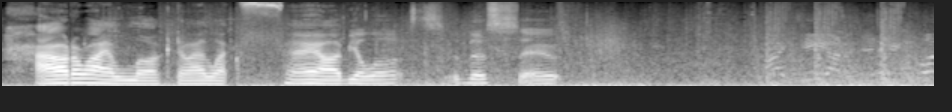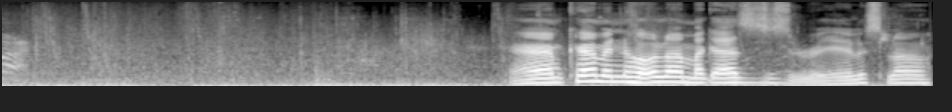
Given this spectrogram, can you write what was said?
How do I look? Do I look fabulous in this suit? I'm coming. Hold on, my guys. This is really slow.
